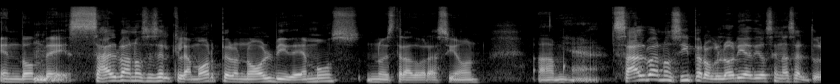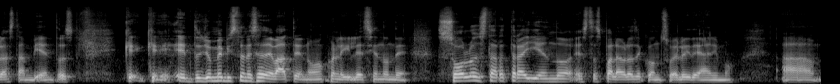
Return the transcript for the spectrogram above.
en donde sálvanos es el clamor, pero no olvidemos nuestra adoración. Um, sálvanos, sí, pero gloria a Dios en las alturas también. Entonces, que, entonces, yo me he visto en ese debate ¿no? con la iglesia en donde solo estar trayendo estas palabras de consuelo y de ánimo um,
